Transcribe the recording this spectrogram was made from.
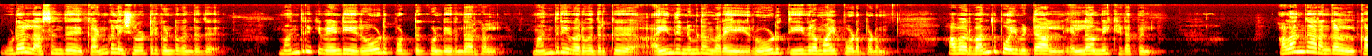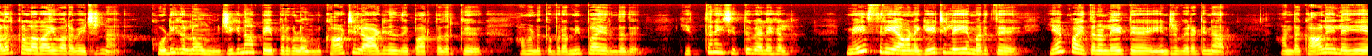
உடல் அசந்து கண்களை சுழற்றி கொண்டு வந்தது. மந்திரிக்கு வேண்டி ரோடு போட்டு கொண்டிருந்தார்கள். மந்திரி வருவதற்கு ஐந்து நிமிடம் வரை ரோடு தீவிரமாய் போடப்படும். அவர் வந்து போய்விட்டால் எல்லாமே கிடப்பில். அலங்காரங்கள் கலர் கலராய் வரவேற்றன. கொடிகளும் ஜிகினா பேப்பர்களும் காற்றில் ஆடினதை பார்ப்பதற்கு அவனுக்கு பிரமிப்பாக இருந்தது எத்தனை சித்து வேலைகள்! மேஸ்திரி அவனை கேட்டிலேயே மறுத்து ஏன்பா இத்தனை லேட்டு? என்று விரட்டினார். அந்த காலையிலேயே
